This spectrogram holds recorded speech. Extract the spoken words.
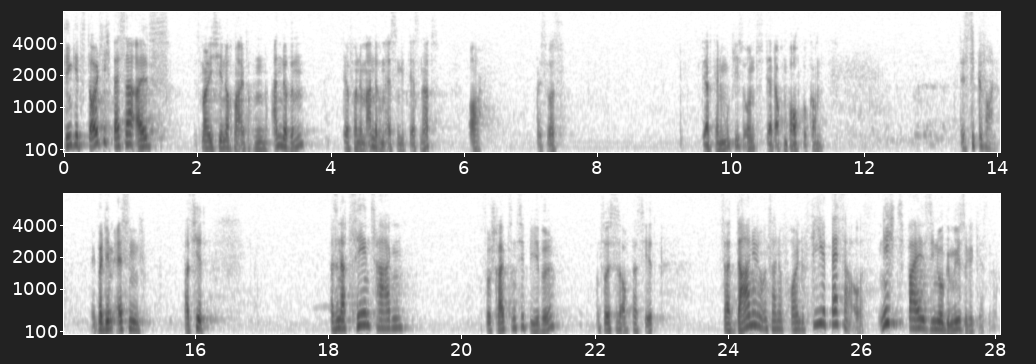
denen geht's deutlich besser als, jetzt mache ich hier nochmal einfach einen anderen, der von einem anderen Essen gegessen hat. Oh, weißt du was? Der hat keine Muckis und der hat auch einen Bauch bekommen. Der ist dick geworden. Bei dem Essen passiert. Also nach zehn Tagen, so schreibt uns die Bibel, und so ist es auch passiert, sah Daniel und seine Freunde viel besser aus. Nicht, weil sie nur Gemüse gegessen haben.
